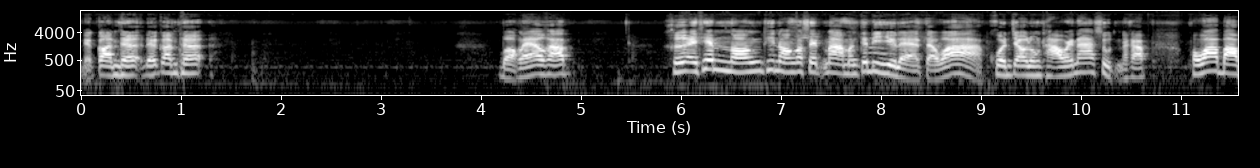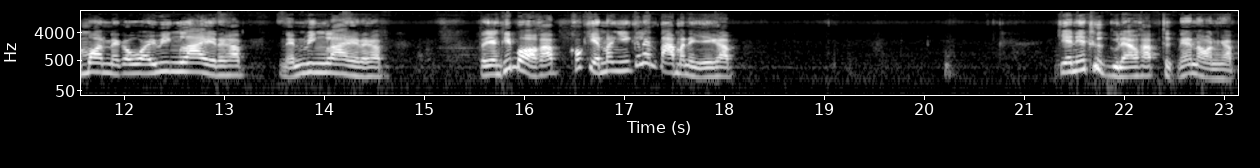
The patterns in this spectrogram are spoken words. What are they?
เดี๋ยวก่อนเถอะเดี๋ยวก่อนเถอะ บอกแล้วครับ คือไอเทมน้องที่น้องก็เซตมามันก็ดีอยู่แหละ แต่ว่าควรจะเอารองเท้าไว้หน้าสุดนะครับ เพราะว่าบาร์มอนเนี่ยก็ไว้วิ่งไล่นะครับ เน้นวิ่งไล่นะครับ แต่อย่างที่บอกครับเขาเขียนมางนี้ก็เล่นตามมันอย่างนี้ครับ เกียร์นี้ถึกอยู่แล้วครับ ถึกแน่นอนครับ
